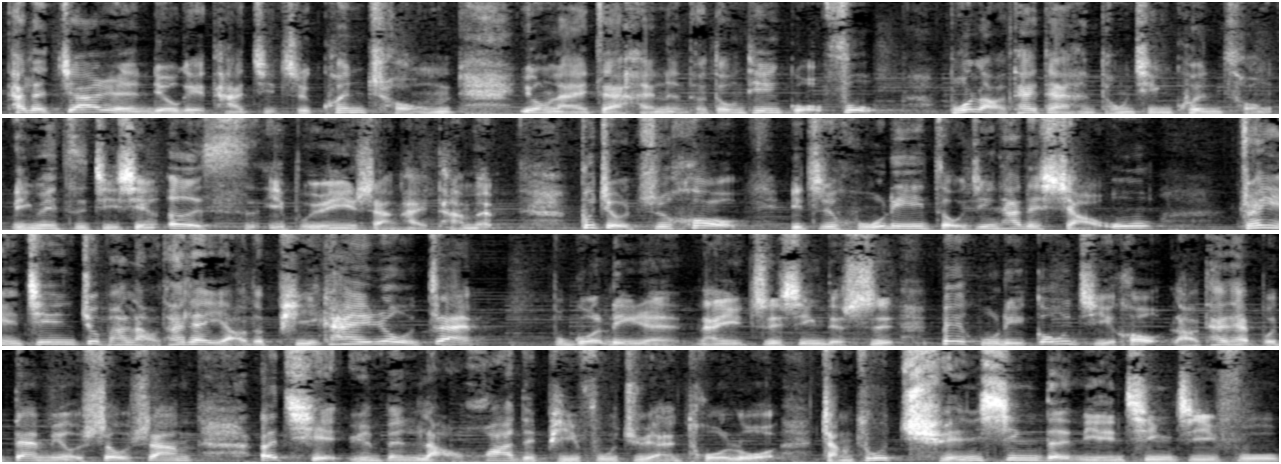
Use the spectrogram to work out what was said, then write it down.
她的家人留给她几只昆虫，用来在寒冷的冬天果腹。不过老太太很同情昆虫，宁愿自己先饿死，也不愿意伤害它们。不久之后，一只狐狸走进她的小屋。转眼间就把老太太咬得皮开肉绽。不过令人难以置信的是，被狐狸攻击后，老太太不但没有受伤，而且原本老化的皮肤居然脱落，长出全新的年轻肌肤。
